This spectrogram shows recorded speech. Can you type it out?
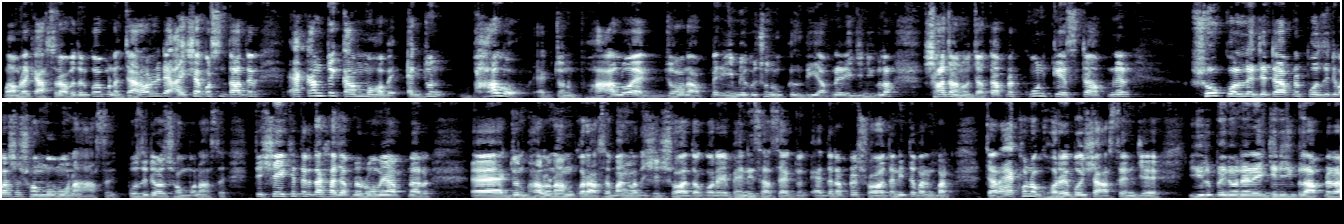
বা আমরা কি আশ্রয় আবেদন করব না? যারা অলরেডি আইসা পড়ছেন, তাদের একান্তই কাম্য হবে। একজন ভালো একজন ভালো, একজন আপনার ইমিগ্রেশন উকিল দিয়ে আপনার এই জিনিসগুলো সাজানো, যাতে আপনার কোন কেসটা আপনার শো করলে যেটা আপনার পজিটিভ আসার সম্ভাবনা আছে পজিটিভ আসার সম্ভাবনা আছে। তো সেই ক্ষেত্রে দেখা যায় আপনার রোমে আপনার একজন ভালো নাম করা আছে, বাংলাদেশের সহায়তা করে ভেনিস আছে একজন, এদের আপনার সহায়তা নিতে পারেন। বাট যারা এখনও ঘরে বসে আছেন যে ইউরোপিয়ান ইউনিয়নের এই জিনিসগুলো আপনারা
